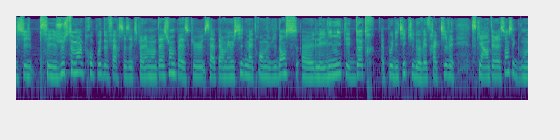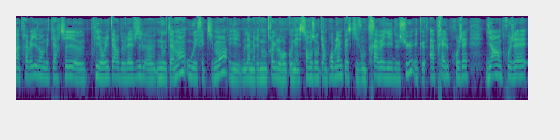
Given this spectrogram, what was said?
C'est justement le propos de faire ces expérimentations parce que ça permet aussi de mettre en évidence euh, les limites et d'autres politiques qui doivent être activées. Ce qui est intéressant, c'est qu'on a travaillé dans des quartiers euh, prioritaires de la ville euh, notamment, où effectivement, et la mairie de Montreuil le reconnaît sans aucun problème parce qu'ils vont travailler dessus et qu'après le projet, il y a un projet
